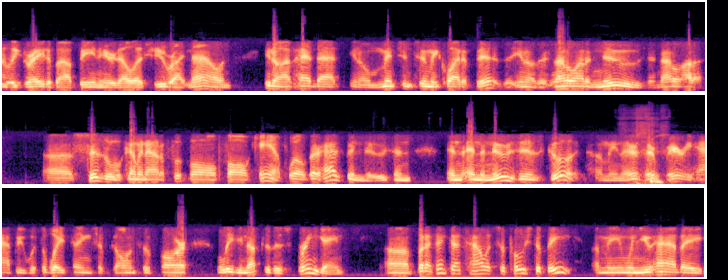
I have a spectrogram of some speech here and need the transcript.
really great about being here at LSU right now. And you know, I've had that you know mentioned to me quite a bit. That you know, there's not a lot of news and not a lot of uh, sizzle coming out of football fall camp. Well, there has been news, and and and the news is good. I mean, they're they're very happy with the way things have gone so far leading up to this spring game. Uh, but I think that's how it's supposed to be. I mean, when you have a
